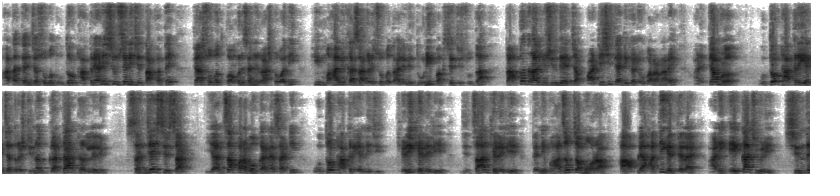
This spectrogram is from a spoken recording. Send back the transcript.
आता त्यांच्यासोबत उद्धव ठाकरे आणि शिवसेनेची ताकद आहे. त्यासोबत काँग्रेस आणि राष्ट्रवादी ही महाविकास आघाडीसोबत आलेले दोन्ही पक्षाची सुद्धा ताकद राजू शिंदे यांच्या पाठीशी त्या ठिकाणी उभा राहणार आहे. आणि त्यामुळं उद्धव ठाकरे यांच्या दृष्टीनं गद्दार ठरलेले संजय शिरसाट यांचा पराभव करण्यासाठी उद्धव ठाकरे यांनी जी खेळी खेळलेली आहे जी चाल खेळलेली आहे त्यांनी भाजपचा मोहरा हा आपल्या हाती घेतलेला आहे. आणि एकाच वेळी शिंदे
